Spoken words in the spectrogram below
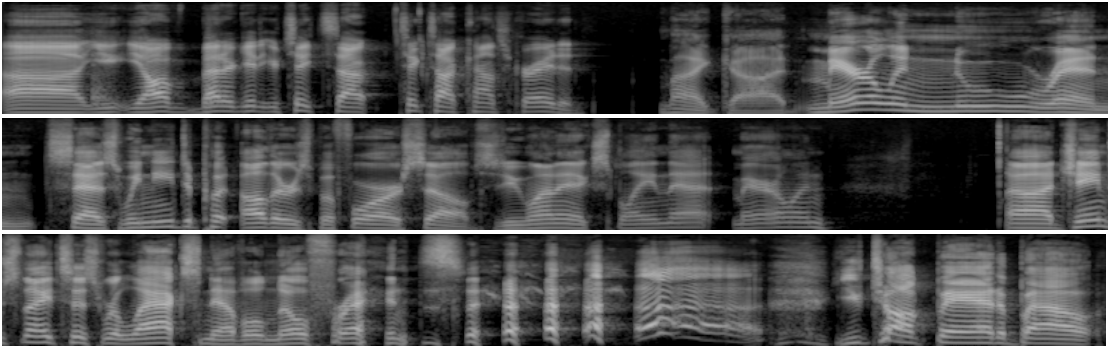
uh, you, y'all better get your TikTok TikTok accounts created. My God. Marilyn Nguyen says we need to put others before ourselves. Do you want to explain that, Marilyn? Uh, James Knight says, relax, Neville. No friends. you talk bad about,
